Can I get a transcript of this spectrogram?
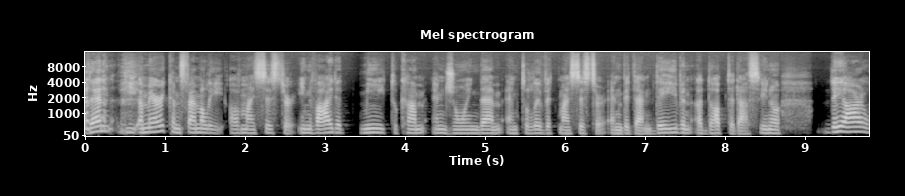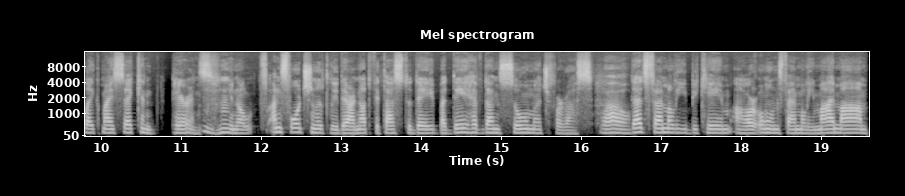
then the American family of my sister invited me to come and join them and to live with my sister and with them. They even adopted us. You know, they are like my second parents. Mm-hmm. You know, unfortunately, they are not with us today, but they have done so much for us. Wow. That family became our own family. My mom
